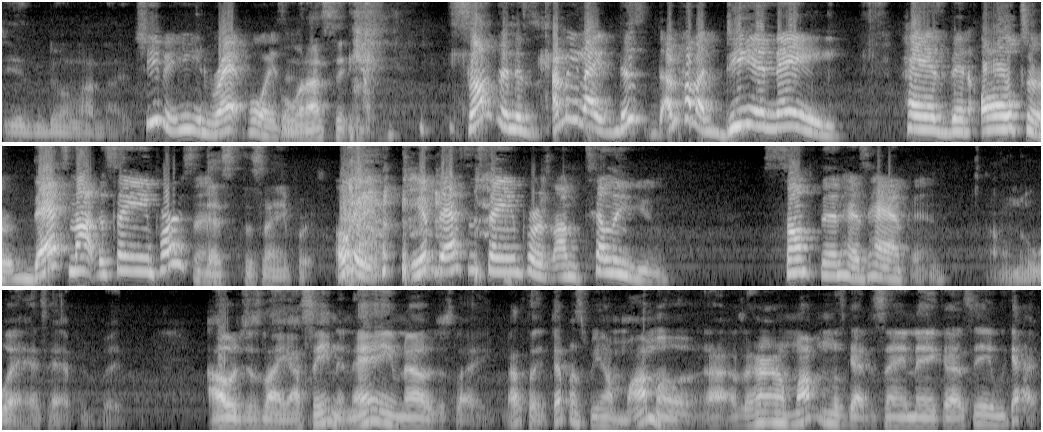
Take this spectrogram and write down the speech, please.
she has been doing all night. She been eating rat But poison. when I see, Something is, I mean, like, this, I'm talking about DNA has been altered. That's not the same person. that's the same person. okay, if that's the same person, I'm telling you, something has happened. I don't know what has happened, but I was just like, I seen the name, and I was just like, I was like, that must be her mama. I was like, her and her mama must got the same name. Cause I said we got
